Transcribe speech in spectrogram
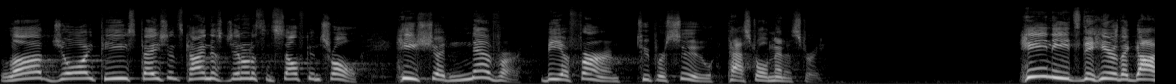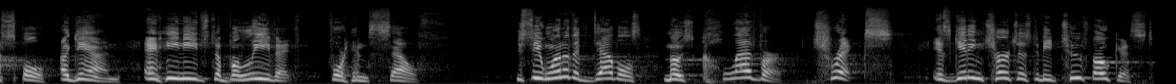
love, joy, peace, patience, kindness, gentleness, and self control. He should never be affirmed to pursue pastoral ministry. He needs to hear the gospel again, and he needs to believe it for himself. You see, one of the devil's most clever tricks is getting churches to be too focused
